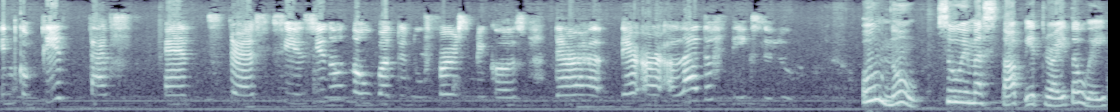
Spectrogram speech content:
incomplete tasks and stress since you don't know what to do first because there are, there are a lot of things to do. Oh no, so we must stop it right away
